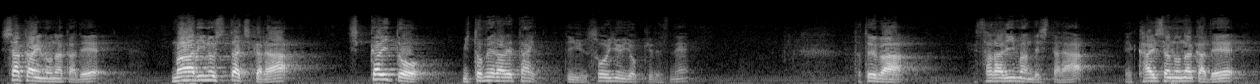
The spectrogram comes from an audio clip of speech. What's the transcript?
社会の中で周りの人たちからしっかりと認められたいっていうそういう欲求ですね。例えばサラリーマンでしたら会社の中で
